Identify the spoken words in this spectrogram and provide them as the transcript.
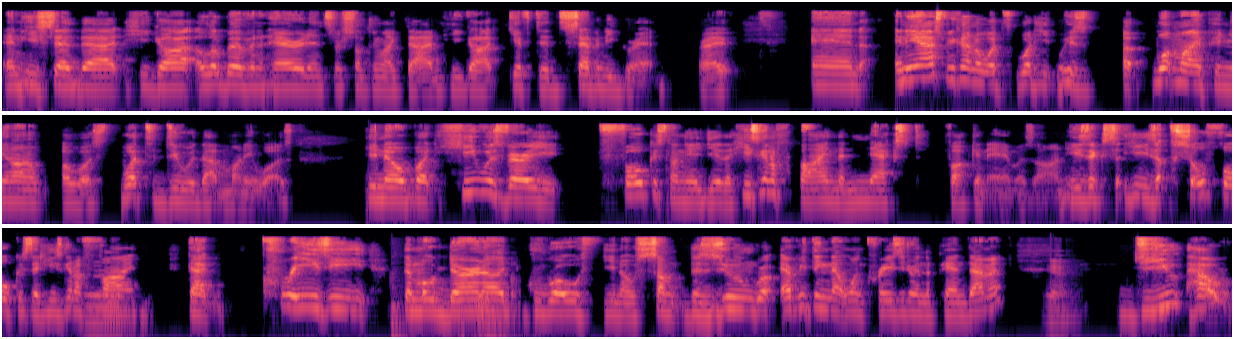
and he said that he got a little bit of an inheritance or something like that, and he got gifted 70 grand, right? And and he asked me kind of what what he his uh, what my opinion on it was, what to do with that money was, you know. But he was very focused on the idea that he's gonna find the next fucking Amazon. He's ex- he's so focused that he's gonna mm. find that crazy the Moderna growth, you know, some the Zoom growth, everything that went crazy during the pandemic. Yeah. Do you how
